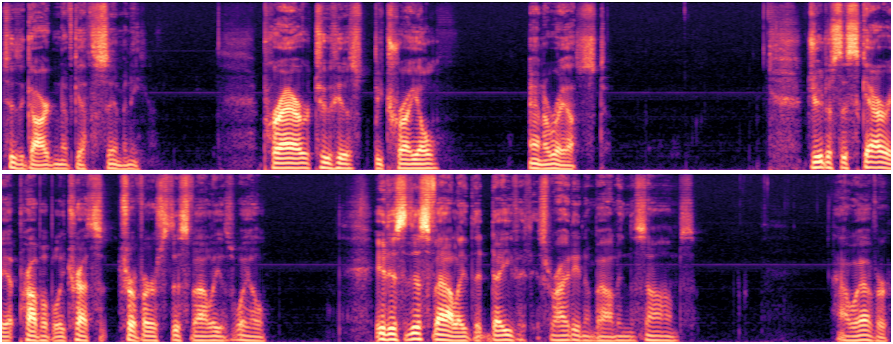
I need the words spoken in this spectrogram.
to the Garden of Gethsemane prior to his betrayal and arrest. Judas Iscariot probably tra- traversed this valley as well. It is this valley that David is writing about in the Psalms. However,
